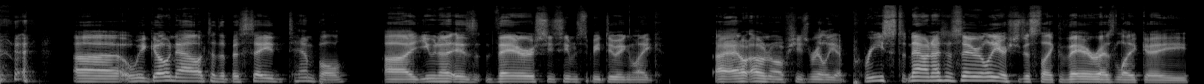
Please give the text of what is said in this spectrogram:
uh, we go now to the Besaid Temple. Uh, Yuna is there. She seems to be doing like I I don't I don't know if she's really a priest now necessarily, or she's just like there as like a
